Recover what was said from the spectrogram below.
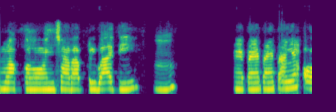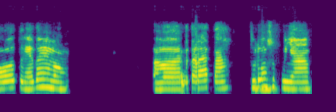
melakukan wawancara pribadi hmm. tanya-tanya-tanya oh ternyata memang uh, rata-rata tuh dong hmm. punya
